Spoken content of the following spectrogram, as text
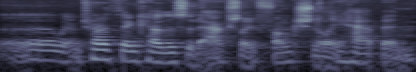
Uh, wait, I'm trying to think how this would actually functionally happen.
